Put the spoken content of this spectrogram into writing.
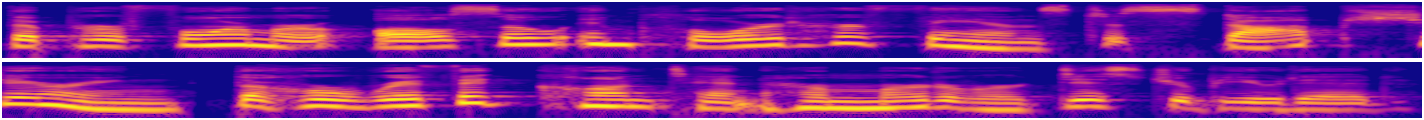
The performer also implored her fans to stop sharing the horrific content her murderer distributed.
